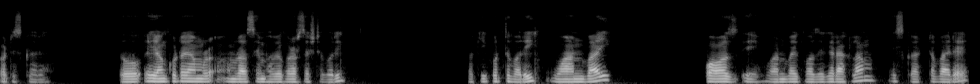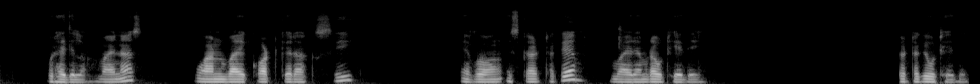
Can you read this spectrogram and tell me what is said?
কট স্কোয়ারে তো এই অঙ্কটাই আমরা আমরা সেমভাবে করার চেষ্টা করি। বা কী করতে পারি? One by cos A one by cos একে রাখলাম স্কোয়ারটা বাইরে উঠাই দিলাম মাইনাস ওয়ান বাই কটকে রাখছি এবং স্কোয়ারটাকে বাইরে আমরা উঠিয়ে দিই স্কোয়ারটাকে উঠিয়ে দিই।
